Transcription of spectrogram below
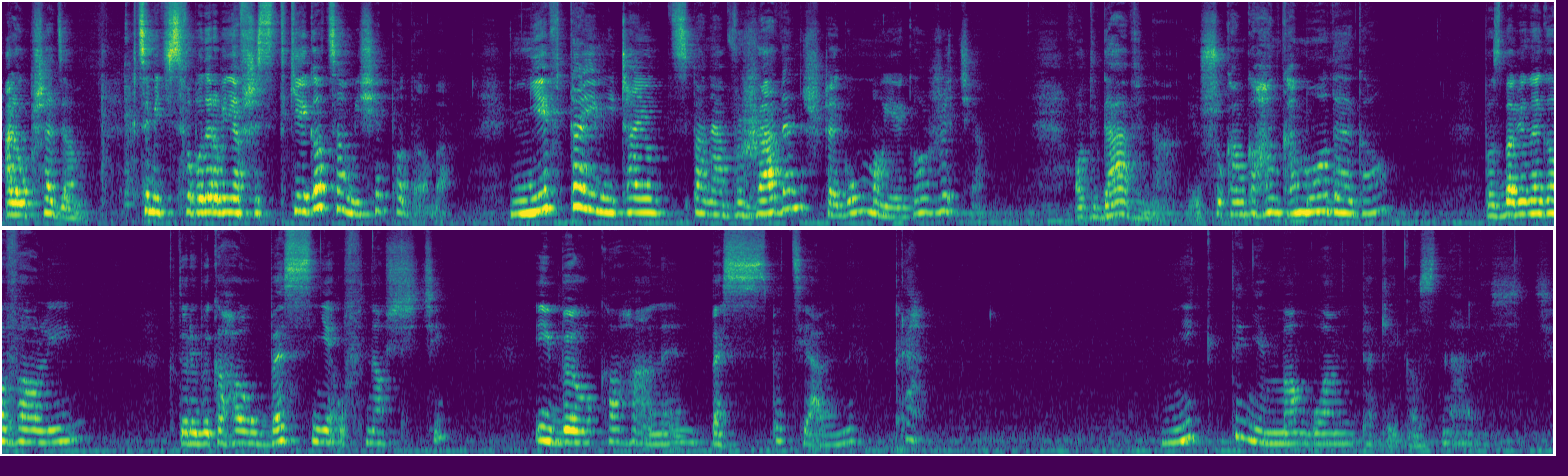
Ale uprzedzam, chcę mieć swobodę robienia wszystkiego, co mi się podoba, nie wtajemniczając pana w żaden szczegół mojego życia. Od dawna już szukam kochanka młodego, pozbawionego woli, który by kochał bez nieufności i był kochany bez specjalnych praw. Nigdy nie mogłam takiego znaleźć.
